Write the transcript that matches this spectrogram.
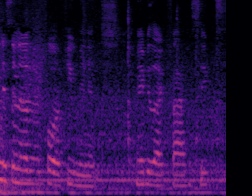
This in the oven for a few minutes, maybe like five or six.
